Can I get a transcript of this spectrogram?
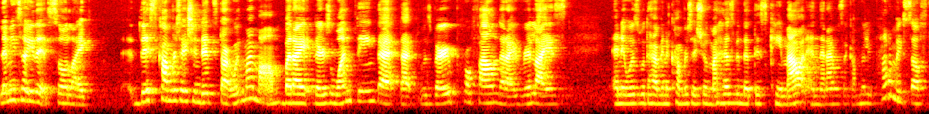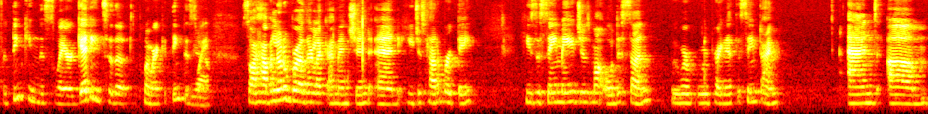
let me tell you this so like this conversation did start with my mom but i there's one thing that that was very profound that i realized and it was with having a conversation with my husband that this came out and then i was like i'm really proud of myself for thinking this way or getting to the point where i could think this way So I have a little brother, like I mentioned, and he just had a birthday. He's the same age as my oldest son. We were we were pregnant at the same time, and um,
